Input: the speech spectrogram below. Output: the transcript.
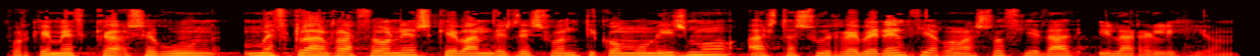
porque según, mezclan razones que van desde su anticomunismo hasta su irreverencia con la sociedad y la religión.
